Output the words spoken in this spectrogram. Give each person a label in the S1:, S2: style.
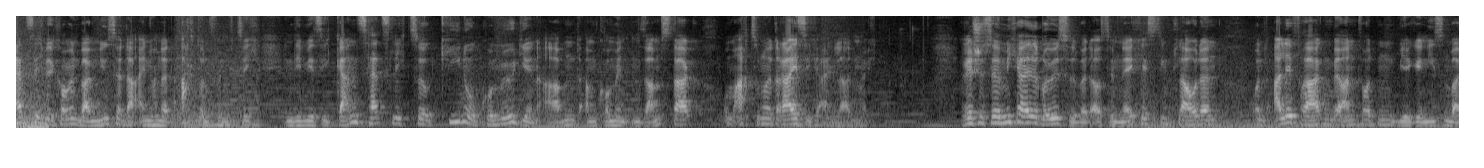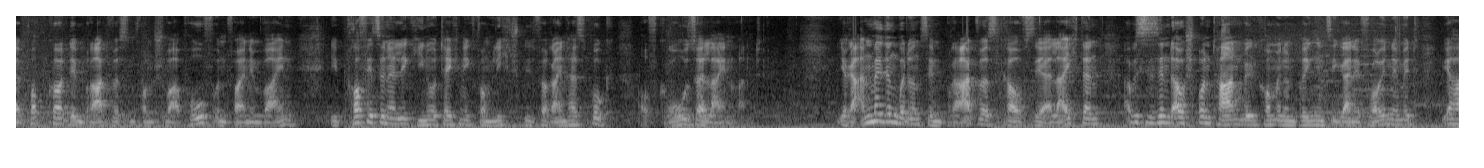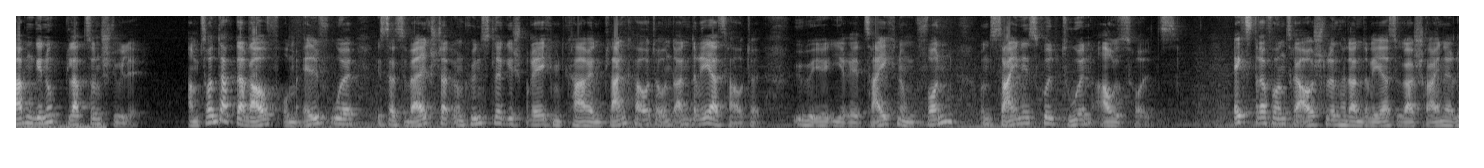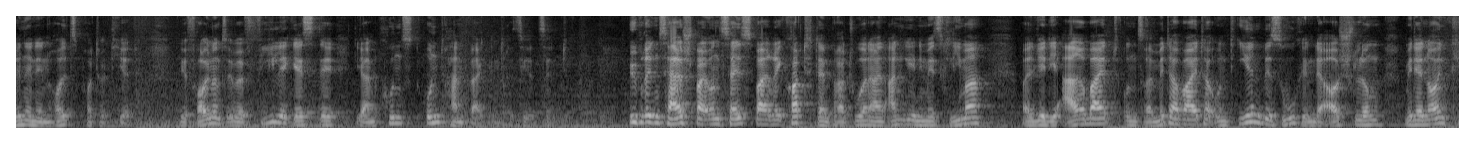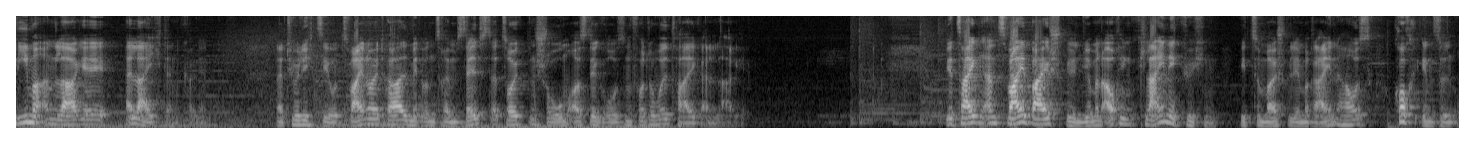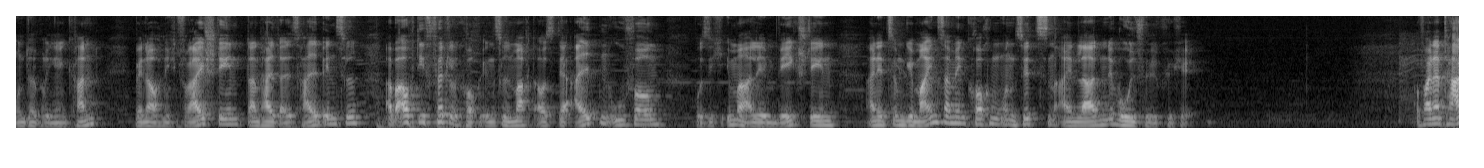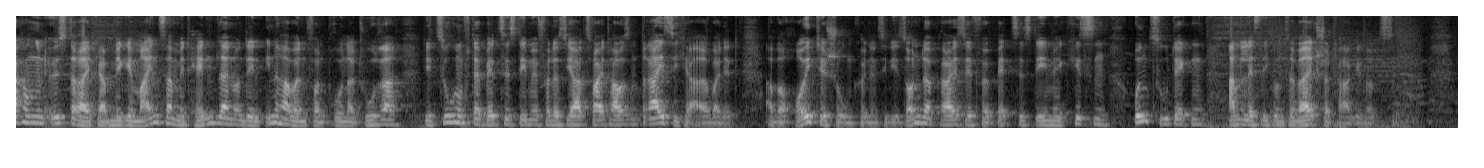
S1: Herzlich willkommen beim Newsletter 158, in dem wir Sie ganz herzlich zur Kino-Komödienabend am kommenden Samstag um 18.30 Uhr einladen möchten. Regisseur Michael Rösel wird aus dem Nähkästchen plaudern und alle Fragen beantworten. Wir genießen bei Popcorn, dem Bratwürsten vom Schwabhof und feinem Wein die professionelle Kinotechnik vom Lichtspielverein Hersbruck auf großer Leinwand. Ihre Anmeldung wird uns den Bratwurstkauf sehr erleichtern, aber Sie sind auch spontan willkommen und bringen Sie gerne Freunde mit. Wir haben genug Platz und Stühle. Am Sonntag darauf um 11 Uhr ist das Werkstatt- und Künstlergespräch mit Karin Plankhauter und Andreas Hauter über ihre Zeichnung von und seine Skulpturen aus Holz. Extra für unsere Ausstellung hat Andreas sogar Schreinerinnen in Holz porträtiert. Wir freuen uns über viele Gäste, die an Kunst und Handwerk interessiert sind. Übrigens herrscht bei uns selbst bei Rekordtemperaturen ein angenehmes Klima, weil wir die Arbeit unserer Mitarbeiter und ihren Besuch in der Ausstellung mit der neuen Klimaanlage erleichtern können. Natürlich CO2-neutral mit unserem selbst erzeugten Strom aus der großen Photovoltaikanlage. Wir zeigen an zwei Beispielen, wie man auch in kleine Küchen, wie zum Beispiel im Reihenhaus, Kochinseln unterbringen kann, wenn auch nicht freistehend, dann halt als Halbinsel, aber auch die Viertelkochinsel macht aus der alten U-Form wo sich immer alle im Weg stehen, eine zum gemeinsamen Kochen und Sitzen einladende Wohlfühlküche. Auf einer Tagung in Österreich haben wir gemeinsam mit Händlern und den Inhabern von ProNatura die Zukunft der Bettsysteme für das Jahr 2030 erarbeitet. Aber heute schon können Sie die Sonderpreise für Bettsysteme, Kissen und Zudecken anlässlich unserer Werkstatttage nutzen.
